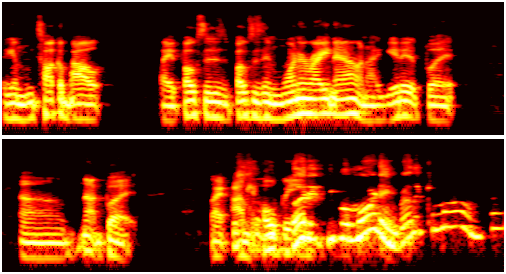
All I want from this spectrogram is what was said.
Again, we talk about like folks is folks is in mourning right now, and I get it, but um not but like I'm hoping. But people mourning, brother, come on. brother.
